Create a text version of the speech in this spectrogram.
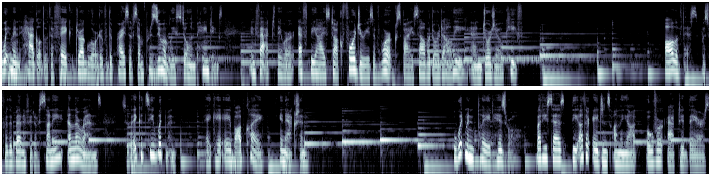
Wittman haggled with a fake drug lord over the price of some presumably stolen paintings. In fact, they were FBI stock forgeries of works by Salvador Dali and Georgia O'Keeffe. All of this was for the benefit of Sonny and Lorenz so they could see Wittman, aka Bob Clay, in action. Wittman played his role, but he says the other agents on the yacht overacted theirs.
